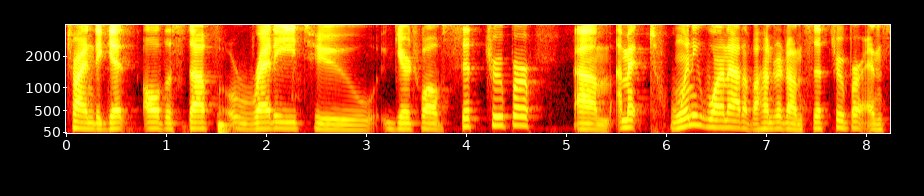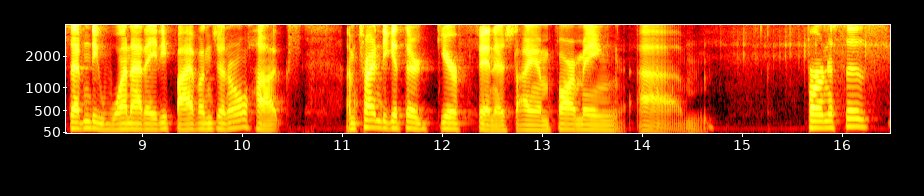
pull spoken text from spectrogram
trying to get all the stuff ready to Gear 12 Sith Trooper. Um, I'm at 21 out of 100 on Sith Trooper and 71 out of 85 on General Hux. I'm trying to get their gear finished. I am farming um, furnaces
